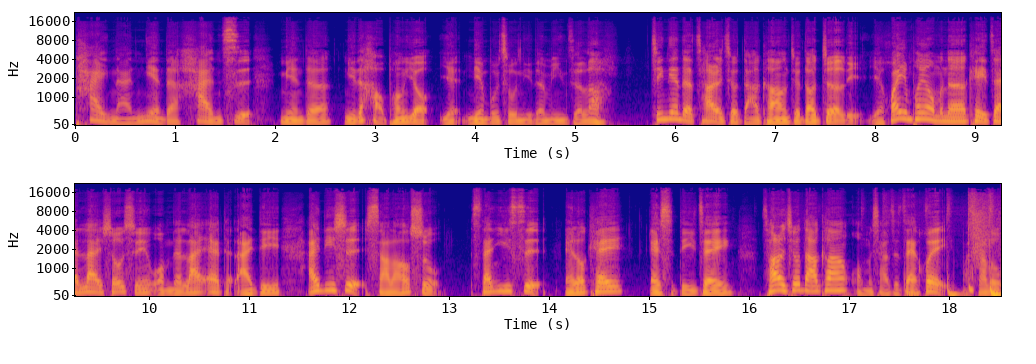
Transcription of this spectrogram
太难念的汉字，免得你的好朋友也念不出你的名字了。今天的查尔丘达康就到这里，也欢迎朋友们呢，可以在 LINE 搜寻我们的 line at ID，ID 是小老鼠三一四 LKSDJ，查尔丘达康，我们下次再会，马萨路。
